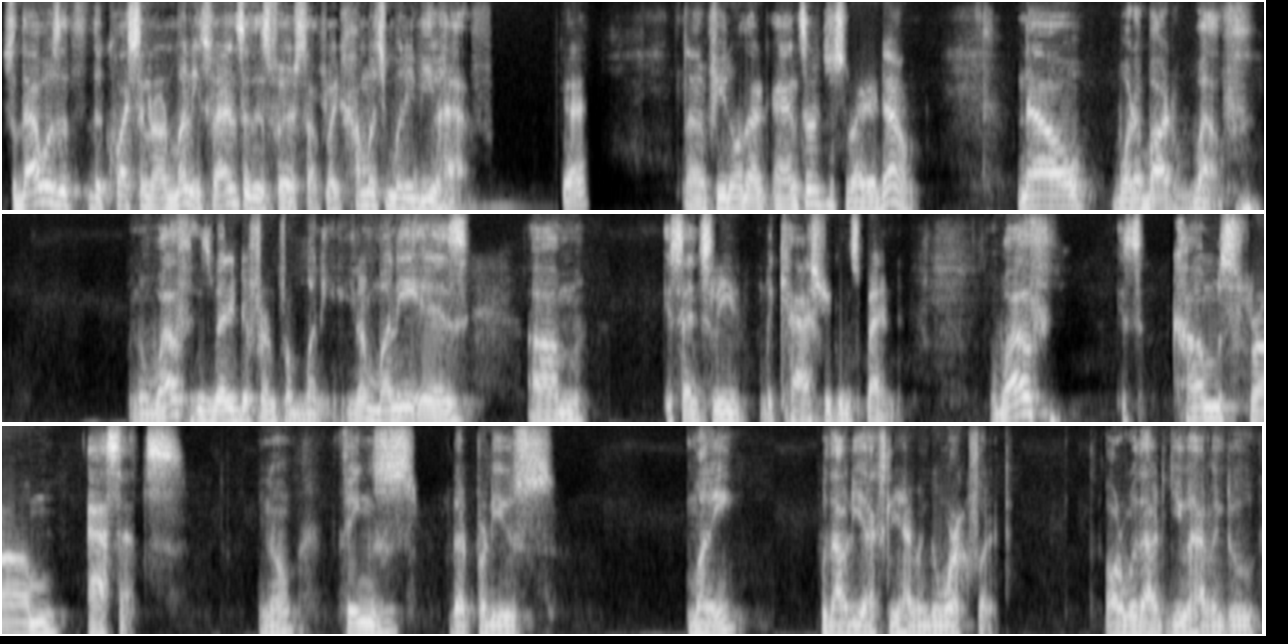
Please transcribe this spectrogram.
so that was the question around money. So answer this for yourself. Like, how much money do you have? Okay. Now, if you know that answer, just write it down. Now, what about wealth? You know, wealth is very different from money. You know, money is um, essentially the cash you can spend. Wealth is comes from assets. You know, things that produce money without you actually having to work for it, or without you having to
